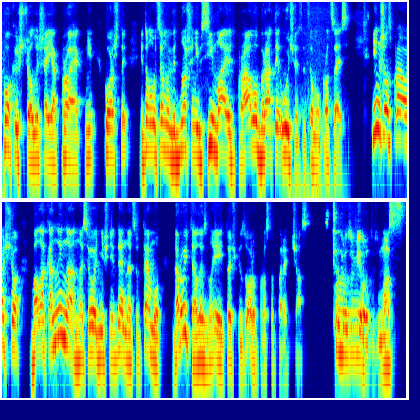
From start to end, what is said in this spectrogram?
поки що лише як проектні кошти, і тому в цьому відношенні всі мають право брати участь у цьому процесі. Інша справа, що балаканина на сьогоднішній день на цю тему даруйте, але з моєї точки зору просто передчасно. Це зрозуміло. У нас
